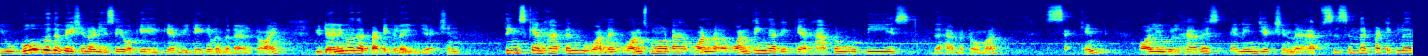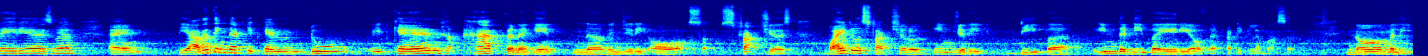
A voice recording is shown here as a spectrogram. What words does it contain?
you go with the patient and you say okay it can be taken in the deltoid? You deliver that particular injection. Things can happen one once more time one one thing that it can happen would be is the hematoma. Second all you will have is an injection abscess in that particular area as well. And the other thing that it can do it can happen again nerve injury or structures vital structural injury deeper in the deeper area of that particular muscle. Normally,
